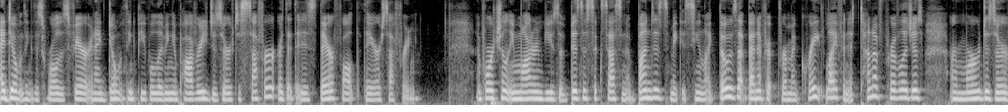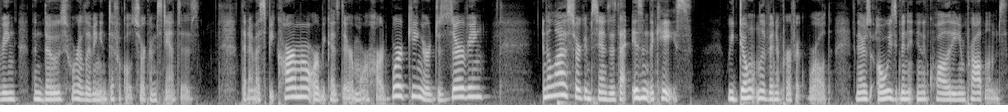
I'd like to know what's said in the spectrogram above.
I don't think this world is fair, and I don't think people living in poverty deserve to suffer or that it is their fault that they are suffering. Unfortunately, modern views of business success and abundance make it seem like those that benefit from a great life and a ton of privileges are more deserving than those who are living in difficult circumstances. That it must be karma or because they're more hardworking or deserving. In a lot of circumstances, that isn't the case. We don't live in a perfect world, and there's always been inequality and problems.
